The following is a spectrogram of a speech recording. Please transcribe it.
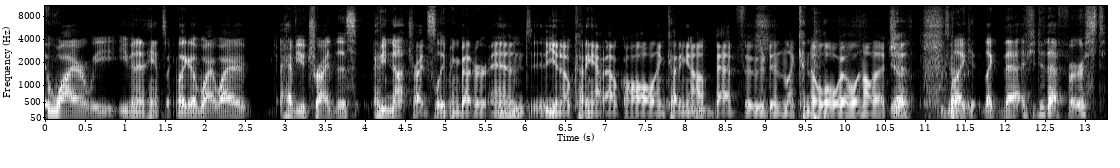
why are we even enhancing? Like why why have you tried this? Have you not tried sleeping better and Mm-hmm. you know cutting out alcohol and cutting out bad food and like canola oil and all that Yeah, shit? exactly. Like like that. If you did that first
